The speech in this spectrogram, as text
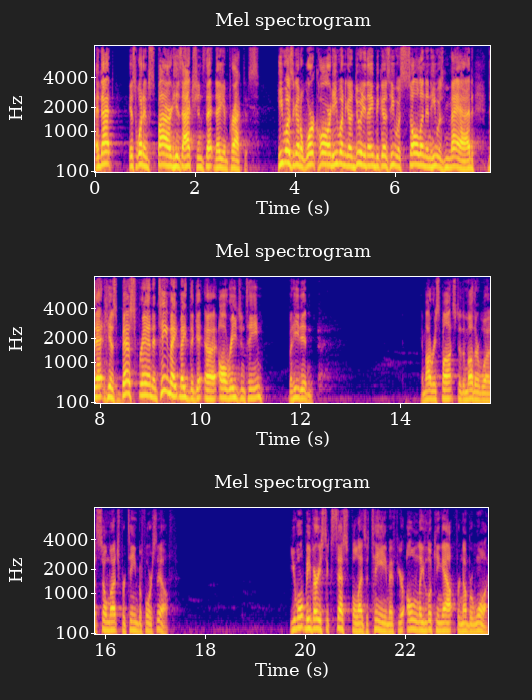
And that is what inspired his actions that day in practice. He wasn't going to work hard. He wasn't going to do anything because he was sullen and he was mad that his best friend and teammate made the uh, all region team, but he didn't. And my response to the mother was, So much for team before self. You won't be very successful as a team if you're only looking out for number one.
